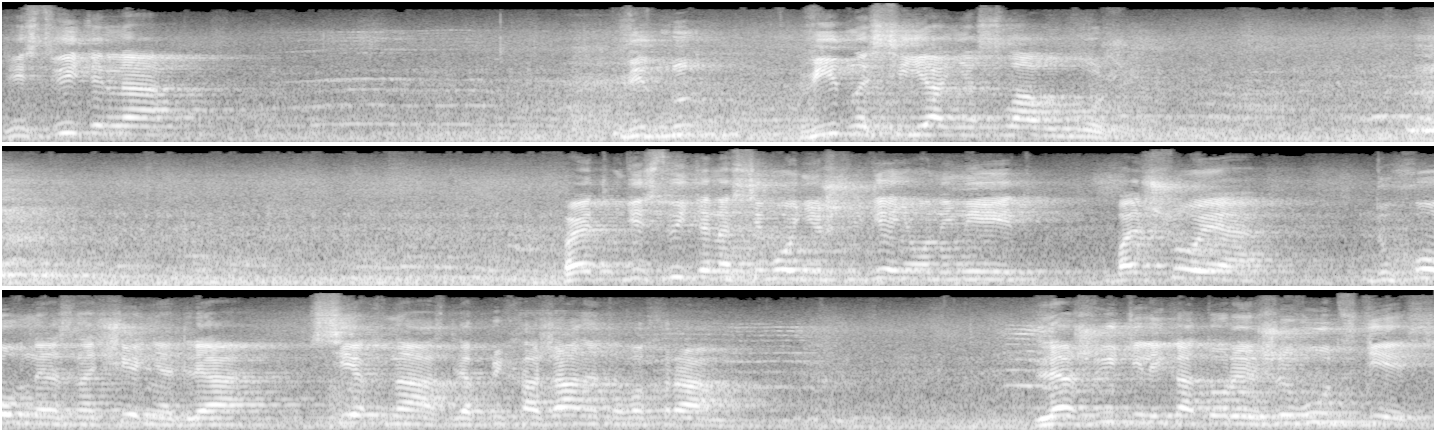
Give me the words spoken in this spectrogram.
действительно видно, видно сияние славы Божьей. Поэтому действительно сегодняшний день он имеет большое духовное значение для всех нас, для прихожан этого храма, для жителей, которые живут здесь.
